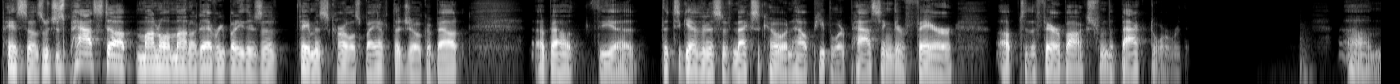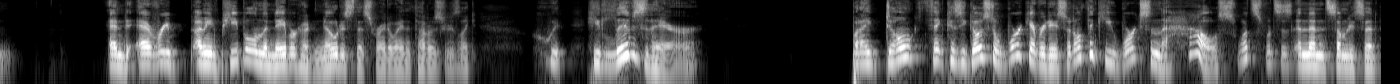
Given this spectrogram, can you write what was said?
pesos, which is passed up mano a mano to everybody. There's a famous Carlos Ballarta joke about about the uh, the togetherness of Mexico and how people are passing their fare up to the fare box from the back door. Um, and every, I mean, people in the neighborhood noticed this right away and they thought it was like, who he lives there but I don't think because he goes to work every day, so I don't think he works in the house. What's what's his? And then somebody said,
